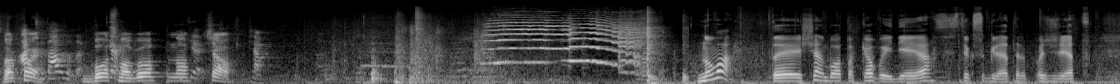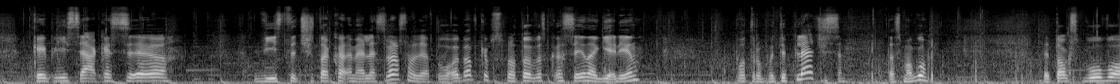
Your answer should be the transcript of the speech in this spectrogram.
Tvarkoj. Ačiū tau tada. Buvo Iki. smagu. Nu, Iki. čiau. Čia. Nu va, tai šiandien buvo tokia va idėja, susitik su Greta ir pažiūrėt, kaip jai sekasi vystyti šitą karamelės verslą Lietuvoje, bet kaip supratau, viskas eina gerin, po truputį plečiasi, tas smagu. Tai toks buvo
